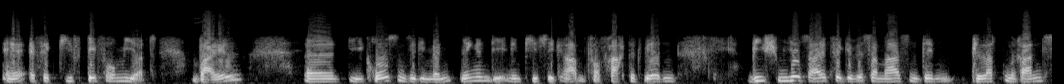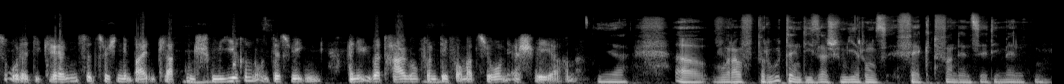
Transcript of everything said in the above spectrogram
effektiv deformiert, weil die großen Sedimentmengen, die in den Tiefseegraben verfrachtet werden, wie Schmierseife gewissermaßen den Plattenrand oder die Grenze zwischen den beiden Platten schmieren und deswegen eine Übertragung von Deformation erschweren. Ja, äh, worauf beruht denn dieser Schmierungseffekt von den Sedimenten?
